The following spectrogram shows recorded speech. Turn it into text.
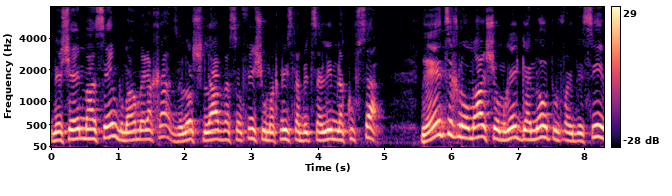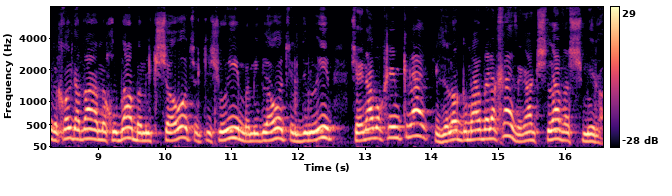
מפני שאין מעשיהם גמר מלאכה, זה לא שלב הסופי שהוא מכניס את הבצלים לקופסה. ואין צריך לומר שומרי גנות ופרדסים וכל דבר המחובר במקשאות של קישואים, במדלאות של דילויים, שאינם אוכלים כלל, כי זה לא גמר מלאכה, זה רק שלב השמירה.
